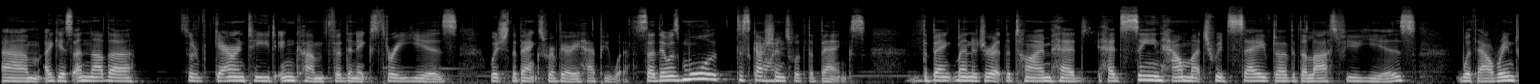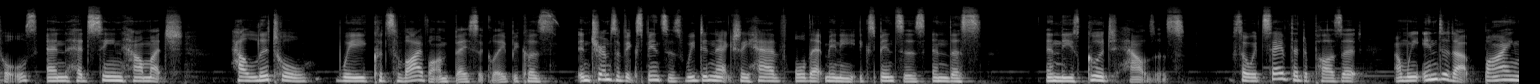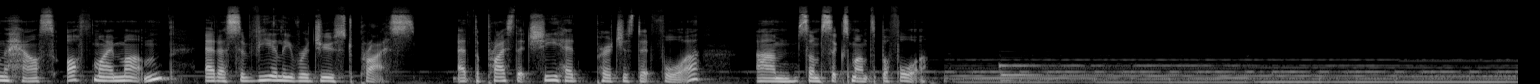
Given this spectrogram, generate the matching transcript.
um, I guess, another sort of guaranteed income for the next three years, which the banks were very happy with. So there was more discussions right. with the banks. The bank manager at the time had had seen how much we'd saved over the last few years with our rentals and had seen how much how little we could survive on basically because in terms of expenses we didn't actually have all that many expenses in this in these good houses. So we'd saved the deposit and we ended up buying the house off my mum at a severely reduced price, at the price that she had purchased it for um, some six months before.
